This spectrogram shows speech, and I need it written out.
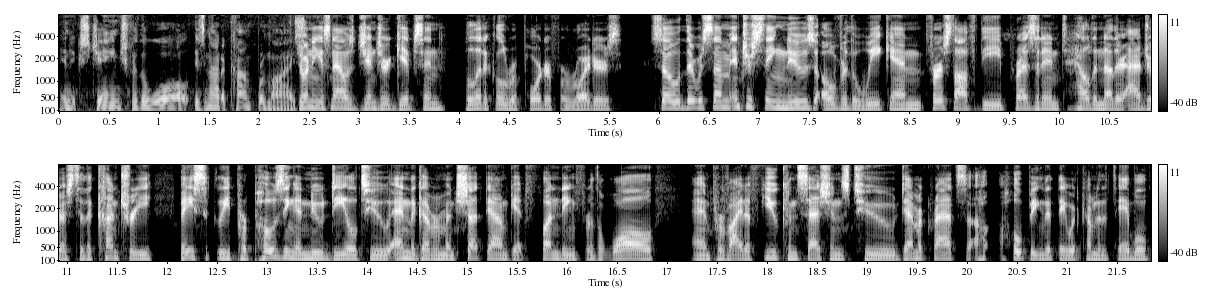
in exchange for the wall is not a compromise. Joining us now is Ginger Gibson, political reporter for Reuters. So there was some interesting news over the weekend. First off, the president held another address to the country, basically proposing a new deal to end the government shutdown, get funding for the wall, and provide a few concessions to Democrats, hoping that they would come to the table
